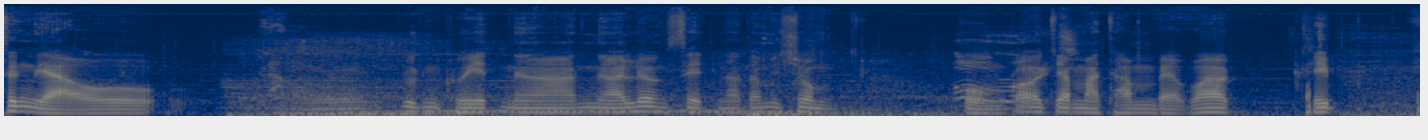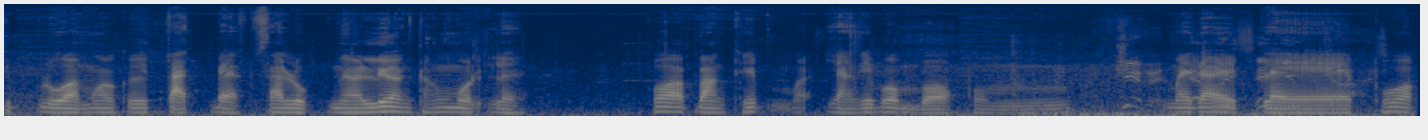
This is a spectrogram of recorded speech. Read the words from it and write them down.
ซึ่งเดี๋ยวหลัง รุ่นเควสเนื้อเนื้อเรื่องเสร็จนะท่านผู้ชม ผมก็จะมาทำแบบว่าคลิปคลิปรวมก็คือตัดแบบสรุปเนื้อเรื่องทั้งหมดเลย เพราะว่าบางคลิปอย่างที่ผมบอกผม Give it ไม่ได้แปล everything you got. พวก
